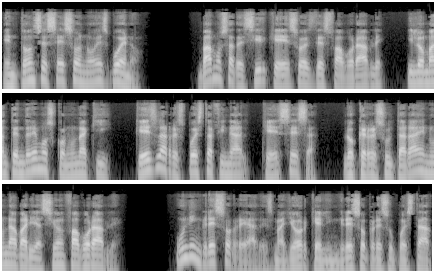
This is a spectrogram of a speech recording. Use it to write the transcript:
entonces eso no es bueno. Vamos a decir que eso es desfavorable, y lo mantendremos con un aquí, que es la respuesta final, que es esa, lo que resultará en una variación favorable. Un ingreso real es mayor que el ingreso presupuestado.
